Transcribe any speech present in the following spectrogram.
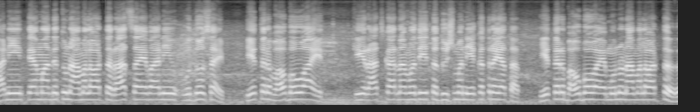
आणि त्या माध्यमातून आम्हाला वाटतं राजसाहेब आणि उद्धवसाहेब हे तर भाऊभाऊ आहेत. की राजकारणामध्ये तर दुश्मन एकत्र येतात. हे तर भाऊभाऊ आहे म्हणून आम्हाला वाटतं.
